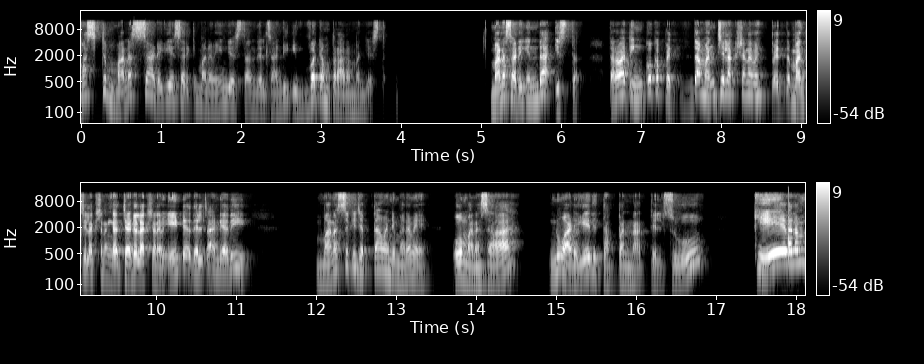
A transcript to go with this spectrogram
ఫస్ట్ మనస్సు అడిగేసరికి మనం ఏం చేస్తాం తెలుసా అండి? ఇవ్వటం ప్రారంభం చేస్తాం. మనసు అడిగిందా? ఇస్తా. తర్వాత ఇంకొక పెద్ద మంచి లక్షణం పెద్ద మంచి లక్షణం కాదు చెడు లక్షణం ఏంటో తెలుసా అండి అది? మనస్సుకి చెప్తామండి మనమే. ఓ మనసా నువ్వు అడిగేది తప్పని నాకు తెలుసు. కేవలం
